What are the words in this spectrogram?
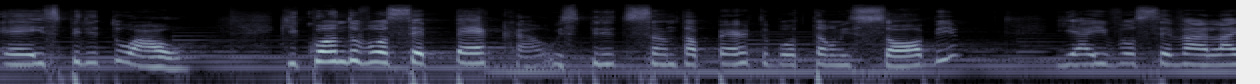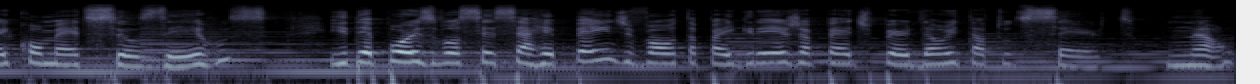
é, espiritual que quando você peca, o Espírito Santo aperta o botão e sobe, e aí você vai lá e comete seus erros e depois você se arrepende, volta para a igreja, pede perdão e está tudo certo. Não.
